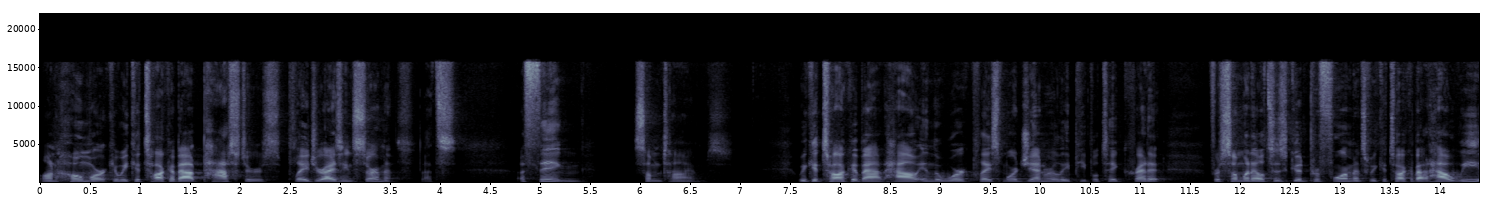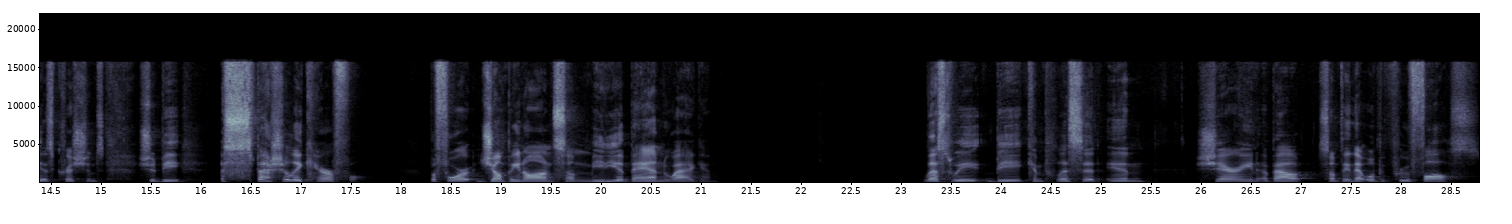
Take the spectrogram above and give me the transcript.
on homework, and we could talk about pastors plagiarizing sermons. That's a thing sometimes. We could talk about how in the workplace, more generally, people take credit for someone else's good performance. We could talk about how we as Christians should be especially careful before jumping on some media bandwagon, lest we be complicit in sharing about something that will prove false.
